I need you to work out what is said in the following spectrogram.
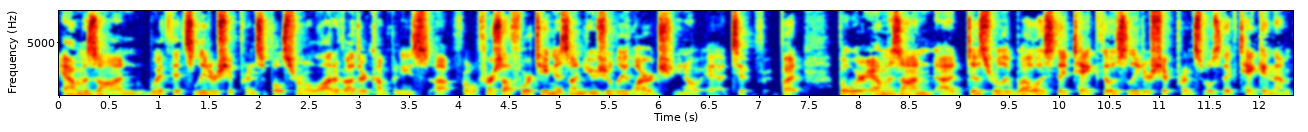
Amazon with its leadership principles from a lot of other companies. Uh, well, first of all, 14 is unusually large, you know, uh, to, but but where Amazon uh, does really well is they take those leadership principles, they've taken them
